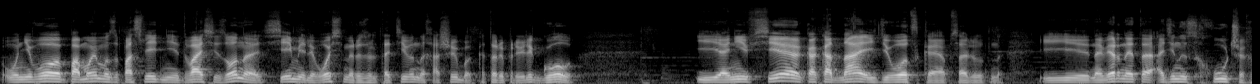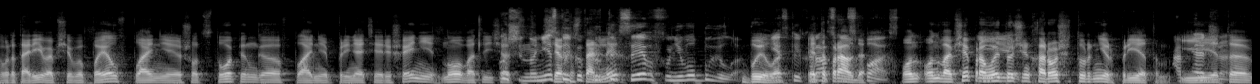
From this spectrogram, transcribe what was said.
У него, по-моему, за последние два сезона 7 или 8 результативных ошибок, которые привели к голу. И они все как одна идиотская абсолютно. И, наверное, это один из худших вратарей вообще в АПЛ в плане шот-стоппинга, в плане принятия решений, но в отличие Слушай, от но всех остальных... сейвов у него было. Было, несколько это правда. Он, он, он вообще проводит и... очень хороший турнир при этом, Опять и же, это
